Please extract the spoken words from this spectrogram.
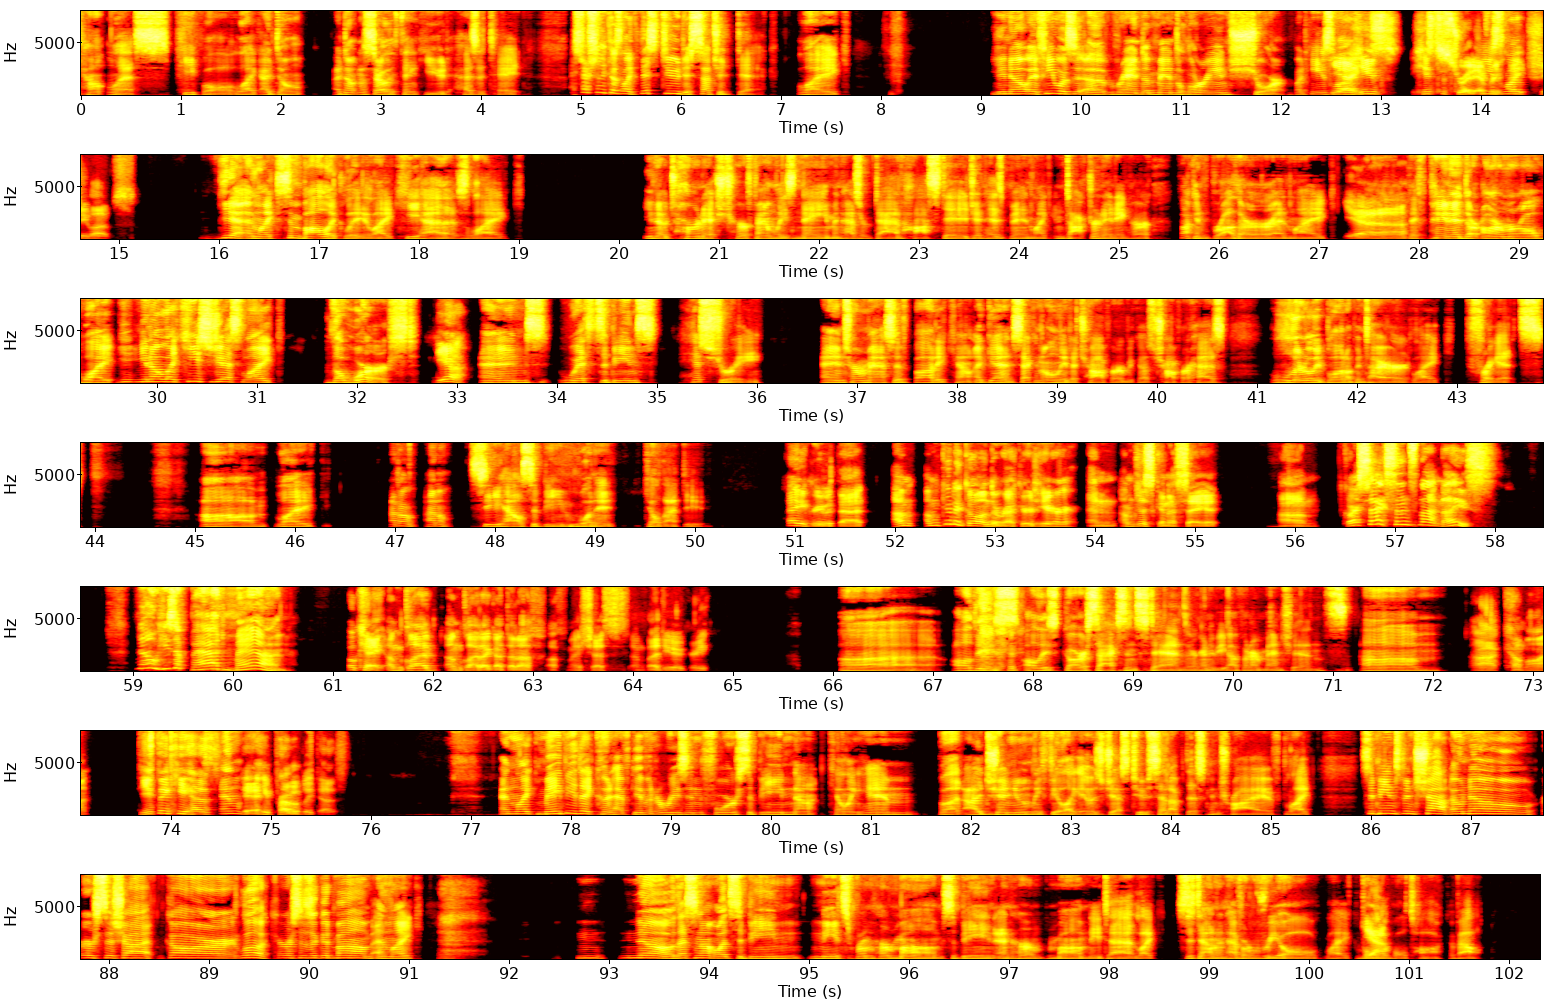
countless people, like I don't I don't necessarily think you'd hesitate. Especially because like this dude is such a dick. Like you know, if he was a random Mandalorian, sure, but he's like Yeah, like he's he's destroyed he's everything like- she loves. Yeah, and like symbolically, like he has like you know, tarnished her family's name and has her dad hostage and has been like indoctrinating her fucking brother and like Yeah, they've painted their armor all white. You, you know, like he's just like the worst. yeah, And with Sabine's history and her massive body count, again, second only to Chopper because Chopper has literally blown up entire like frigates. Um, like I don't, I don't see how Sabine wouldn't kill that dude. I agree with that. I'm I'm gonna go on the record here, and I'm just gonna say it. Um, Gar Saxon's not nice. No, he's a bad man. Okay, I'm glad I'm glad I got that off off my chest. I'm glad you agree. Uh, all these, all these Gar Saxon stands are going to be up in our mentions. Um, Ah, come on. Do you think he has? And- yeah, he probably does. And like maybe they could have given a reason for Sabine not killing him, but I genuinely feel like it was just to set up this contrived like Sabine's been shot. Oh no, Ursa shot Gar. Look, Ursa's a good mom and like n- no, that's not what Sabine needs from her mom. Sabine and her mom need to like sit down and have a real like Yeah. vulnerable talk about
